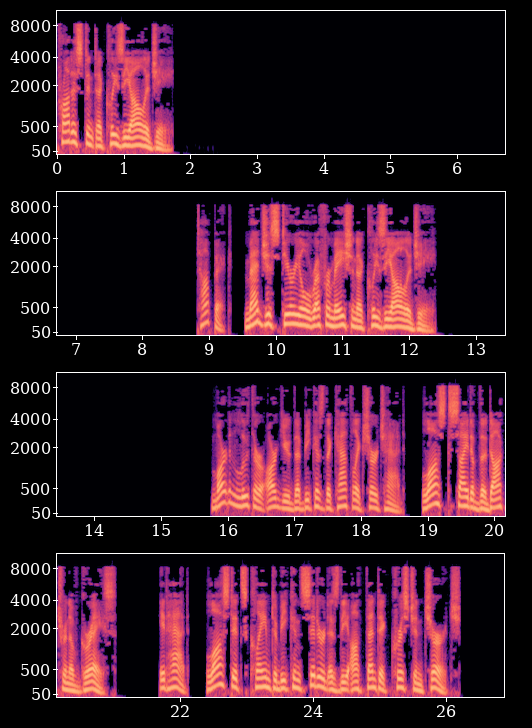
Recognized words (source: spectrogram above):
Protestant ecclesiology Magisterial Reformation ecclesiology Martin Luther argued that because the Catholic Church had «lost sight of the doctrine of grace», it had «lost its claim to be considered as the authentic Christian Church».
